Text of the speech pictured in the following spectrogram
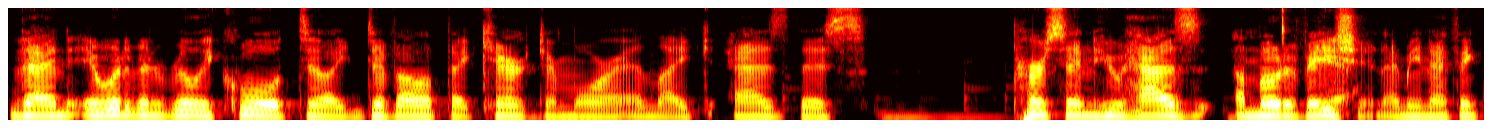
Then it would have been really cool to like develop that character more and like as this person who has a motivation. I mean, I think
